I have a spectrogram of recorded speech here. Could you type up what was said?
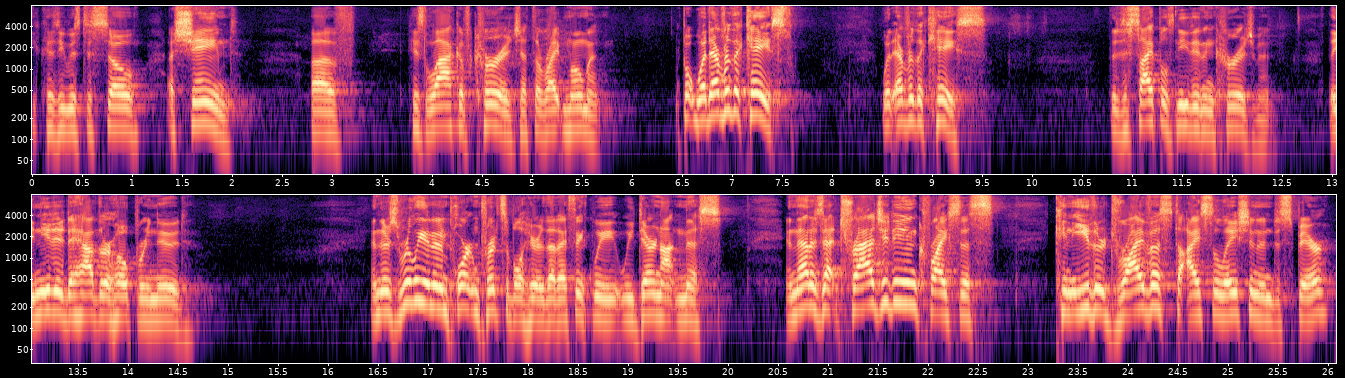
because he was just so ashamed of his lack of courage at the right moment. But whatever the case, whatever the case, the disciples needed encouragement. They needed to have their hope renewed. And there's really an important principle here that I think we, we dare not miss. And that is that tragedy and crisis can either drive us to isolation and despair,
